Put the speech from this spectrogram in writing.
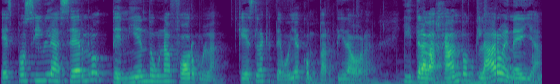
Es posible hacerlo teniendo una fórmula, que es la que te voy a compartir ahora, y trabajando claro en ella.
